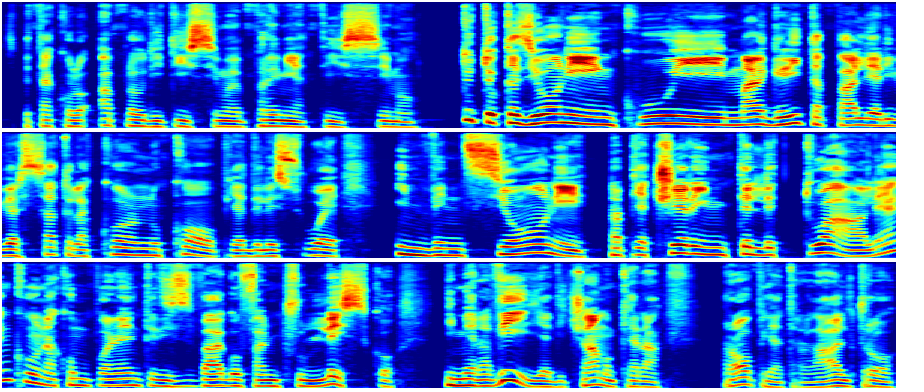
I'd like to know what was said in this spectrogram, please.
spettacolo applauditissimo e premiatissimo. Tutte occasioni in cui Margherita Pagli ha riversato la cornucopia delle sue invenzioni tra piacere intellettuale e anche una componente di svago fanciullesco, di meraviglia, diciamo, che era propria tra l'altro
